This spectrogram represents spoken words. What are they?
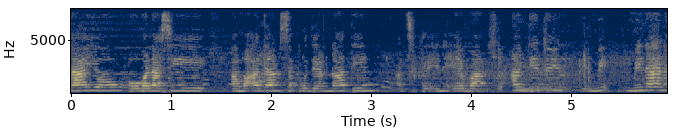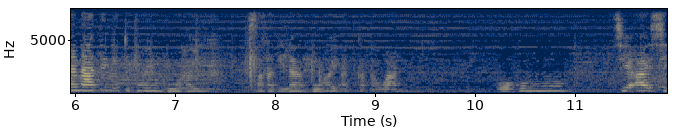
tayo o wala si Ama Adan sa poder natin at sa kay Eva, andito yung mi- minana natin, ito po yung buhay sa kanila, buhay at katawan. O kung si, si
